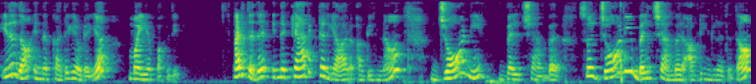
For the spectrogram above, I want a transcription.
இதுதான் இந்த கதையுடைய மையப்பகுதி. அடுத்தது இந்த கேரக்டர் யார் அப்படின்னா Johnny Bellchamber so Johnny Bellchamber அப்படிங்கிறது தான்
